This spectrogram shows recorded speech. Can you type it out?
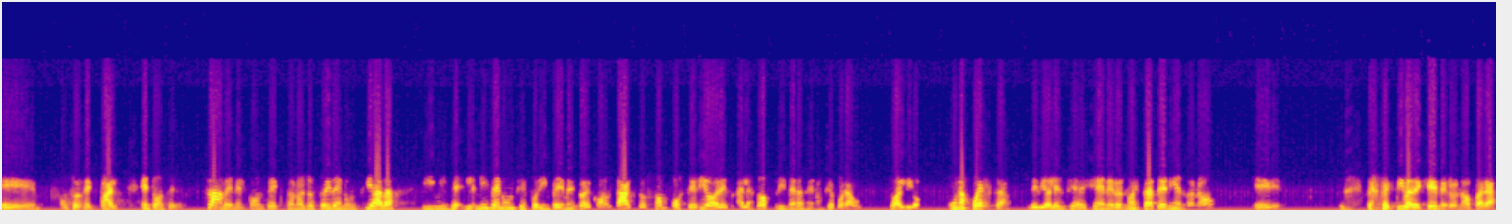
eh, abuso sexual. Entonces, saben el contexto, ¿no? Yo estoy denunciada y mis, mis denuncias por impedimento de contacto son posteriores a las dos primeras denuncias por abuso sexual. Digo, una jueza de violencia de género no está teniendo, ¿no? Eh, perspectiva de género, ¿no? Para,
